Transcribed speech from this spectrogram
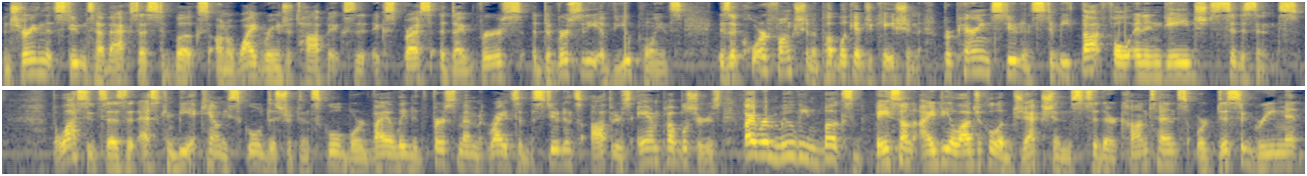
ensuring that students have access to books on a wide range of topics that express a diverse a diversity of viewpoints is a core function of public education, preparing students to be thoughtful and engaged citizens. The lawsuit says that Escambia County School District and School Board violated the First Amendment rights of the students, authors, and publishers by removing books based on ideological objections to their contents or disagreement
